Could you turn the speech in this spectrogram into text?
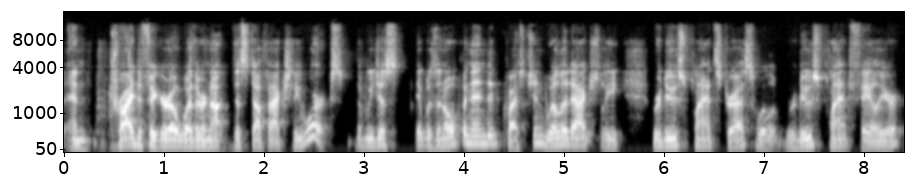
and tried to figure out whether or not this stuff actually works. We just it was an open-ended question. Will it mm-hmm. actually reduce plant stress? Will it reduce plant failure?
